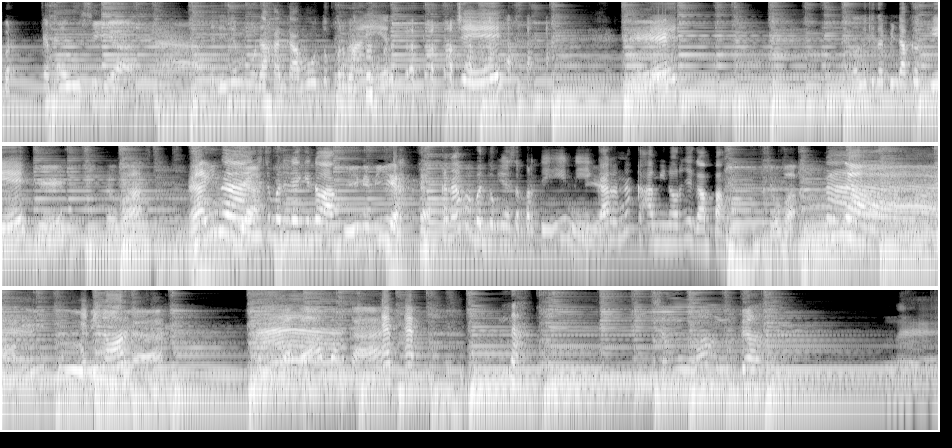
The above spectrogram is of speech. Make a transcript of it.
berevolusinya. Ya, jadi ini memudahkan kamu untuk bermain C, Oke. Lalu kita pindah ke G. G. Coba. Nah, ini Nah, ini cuma dinaikin doang. Ini dia. Kenapa bentuknya seperti ini? Iya. Karena ke A minornya gampang. Coba. Nah, Nah, itu E minor. dia. Mudah Nah. gampang kan? F F. Nah, semua mudah. Nah,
